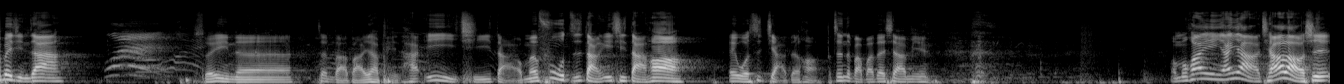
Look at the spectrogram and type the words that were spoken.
会不会紧张？所以呢郑爸爸要陪他一起打我们父子档一起打哈。哎我是假的哈真的爸爸在下面。我们欢迎杨雅乔老师。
